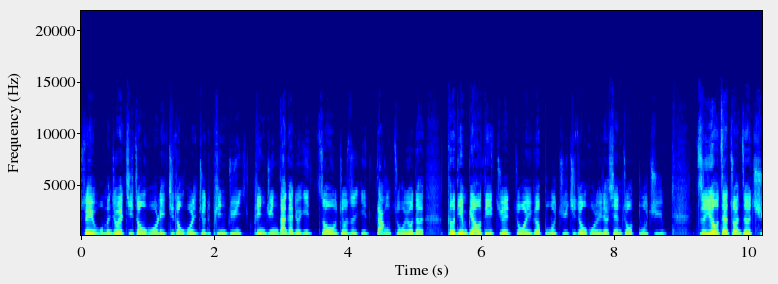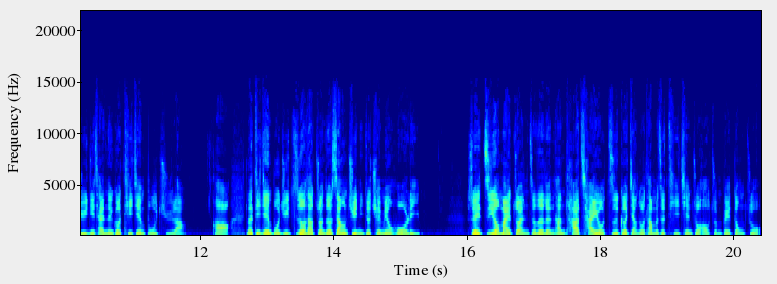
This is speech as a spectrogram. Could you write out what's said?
所以我们就会集中火力，集中火力就是平均平均大概就一周就是一档左右的特定标的，去做一个布局，集中火力的先做布局。只有在转折区，你才能够提前布局啦。好，那提前布局之后，它转折上去，你就全面获利。所以只有买转折的人，他他才有资格讲说他们是提前做好准备动作。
